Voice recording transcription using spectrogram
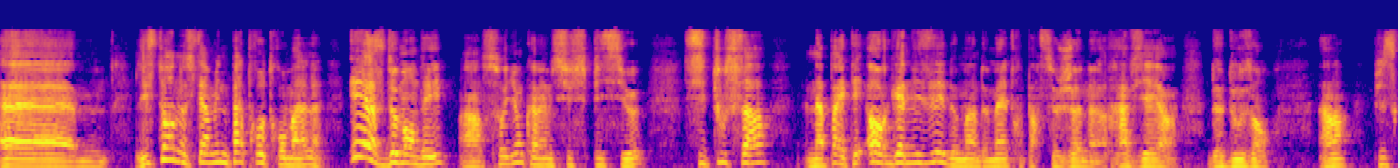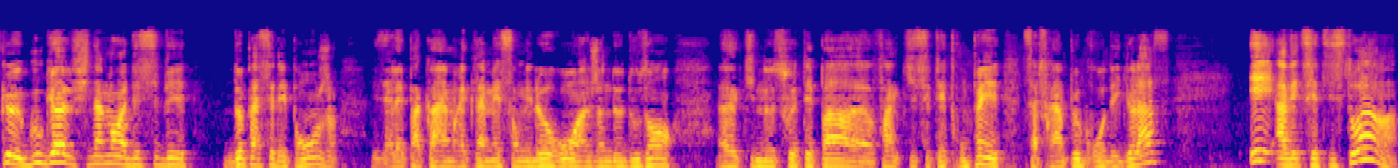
Euh, l'histoire ne se termine pas trop trop mal. Et à se demander, hein, soyons quand même suspicieux, si tout ça n'a pas été organisé de main de maître par ce jeune Ravière de 12 ans. Hein, puisque Google finalement a décidé de passer l'éponge. Ils n'allaient pas quand même réclamer 100 000 euros à un jeune de 12 ans euh, qui ne souhaitait pas, euh, enfin qui s'était trompé. Ça ferait un peu gros dégueulasse. Et avec cette histoire,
